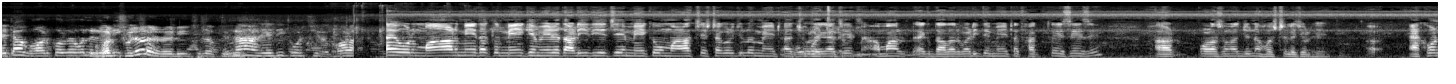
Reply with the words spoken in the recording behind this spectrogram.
এটাও ঘর করবে বলে রেডি রেডি ছিল না রেডি ওর মা আর মেয়ে থাকতো মেয়েকে মেরে তাড়িয়ে দিয়েছে মেয়েকেও মারার চেষ্টা করেছিল মেয়েটা চলে গেছে আমার এক দাদার বাড়িতে মেয়েটা থাকতো এসে এসে আর পড়াশোনার জন্য হোস্টেলে চলে যেত। এখন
